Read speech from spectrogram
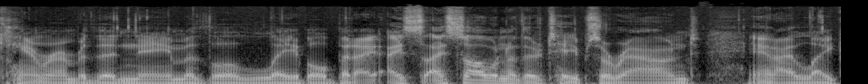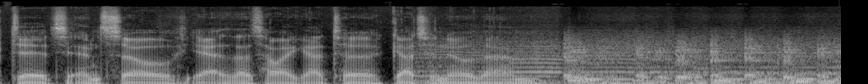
can't remember the name of the label but I, I, I saw one of their tapes around and i liked it. And so yeah that's how i got to got to know them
